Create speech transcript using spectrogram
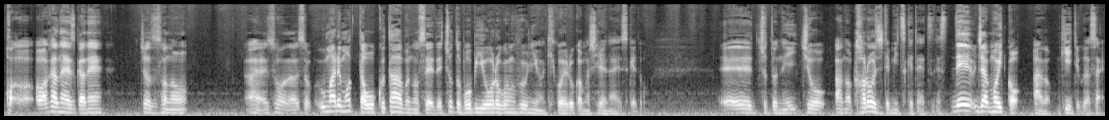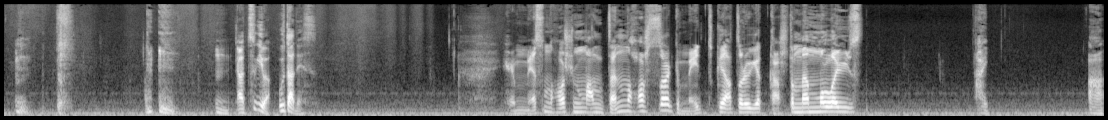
こわかんないですかね？ちょっとその、はい、そうなんです。生まれ持ったオクターブのせいで、ちょっとボビー・オーロゴン風には聞こえるかもしれないですけど、えー、ちょっとね、一応、あの、かろうじて見つけたやつです。で、じゃあもう一個、あの、聞いてください。うん。あ、次は歌です。秘密の星満点の星先見つけ当たるやかしたメモリーズ。はい。あ、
